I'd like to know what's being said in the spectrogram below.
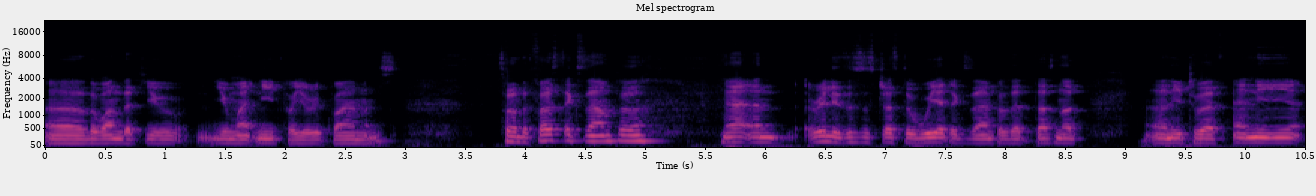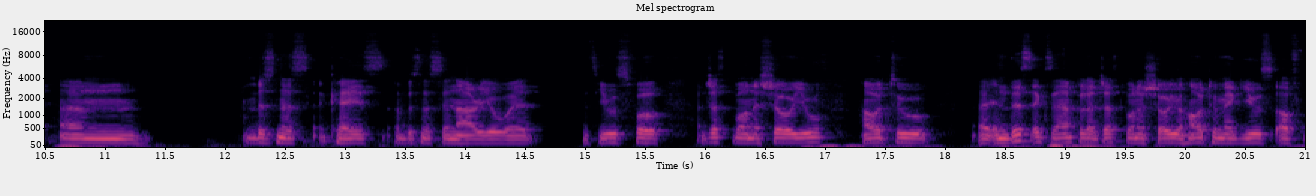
uh, the one that you you might need for your requirements. So in the first example, yeah, and really this is just a weird example that does not uh, need to have any um, business case, a business scenario where it's useful. I just want to show you how to, uh, in this example, I just want to show you how to make use of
